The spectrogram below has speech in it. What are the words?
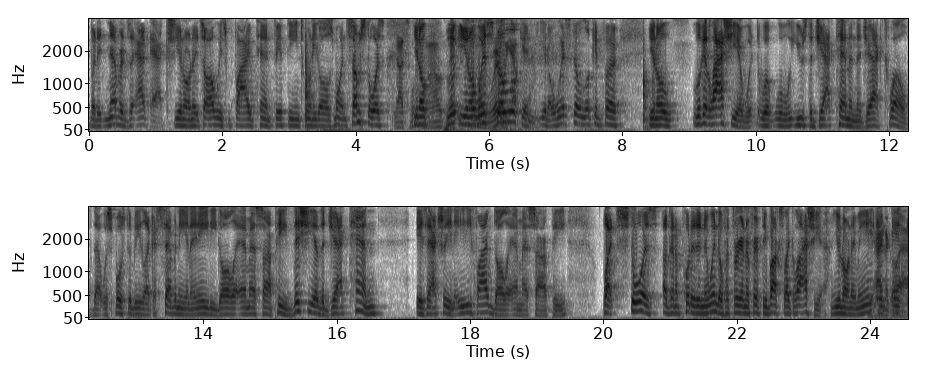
but it never is at X. You know, and it's always 5 10 15 20 dollars more. In some stores, That's- you know, well, look, you know, we're still really looking. You know, we're still looking for. You know, look at last year. We, we, we used the Jack 10 and the Jack 12. That was supposed to be like a 70 and an 80 dollar MSRP. This year, the Jack 10 is actually an 85 dollar MSRP. But stores are going to put it in the window for 350 bucks like last year. You know what I mean? Behind It- the it- glass.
